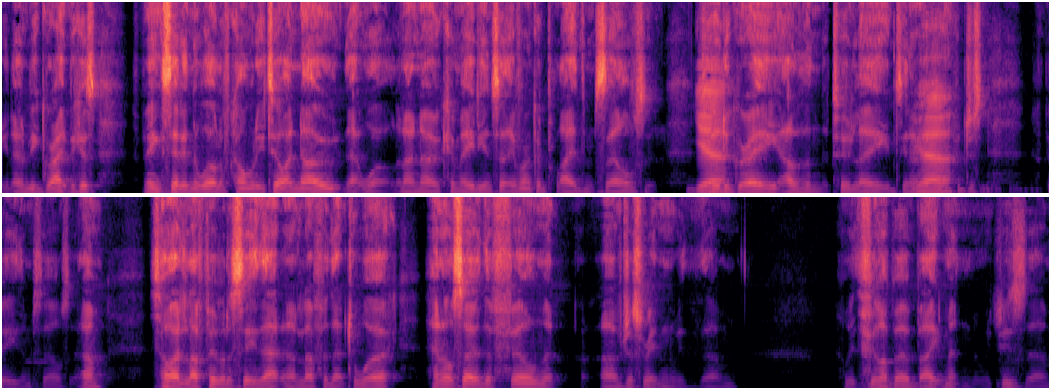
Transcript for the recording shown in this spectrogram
you know it'd be great because being set in the world of comedy too, I know that world and I know comedians, so everyone could play themselves to a degree, other than the two leads. You know, Yeah. everyone could just be themselves. Um, so I'd love people to see that, and I'd love for that to work. And also the film that I've just written with um, with Philippa Bateman, which is um,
